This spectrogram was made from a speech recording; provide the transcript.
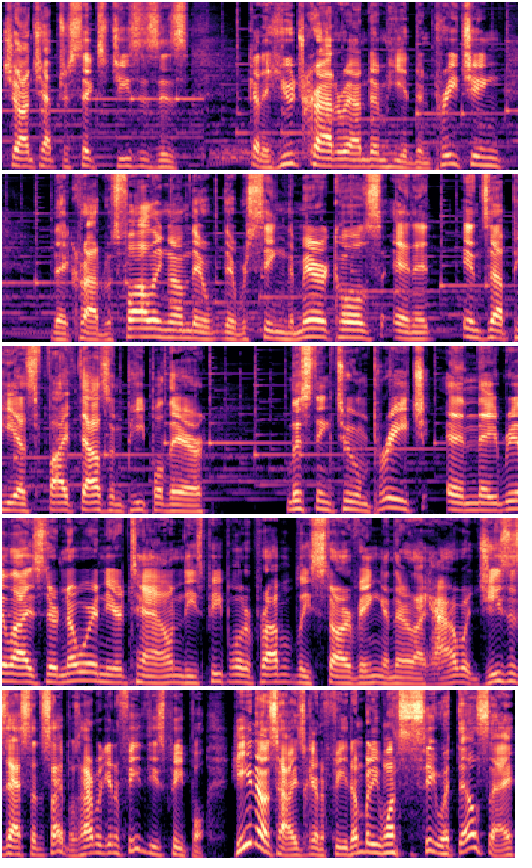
John chapter 6, Jesus is got a huge crowd around him. He had been preaching. The crowd was following him. They, they were seeing the miracles, and it ends up he has 5,000 people there listening to him preach, and they realize they're nowhere near town. These people are probably starving, and they're like, "How?" would Jesus asked the disciples, "How are we going to feed these people?" He knows how he's going to feed them, but he wants to see what they'll say.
